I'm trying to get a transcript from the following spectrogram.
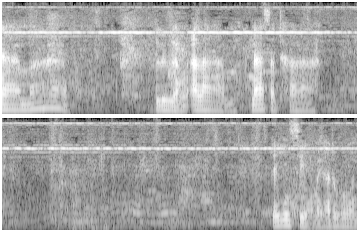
งามมาก เหลืองอลาม น่าศรัทธา ได้ยินเสียงไหมคะทุกคน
